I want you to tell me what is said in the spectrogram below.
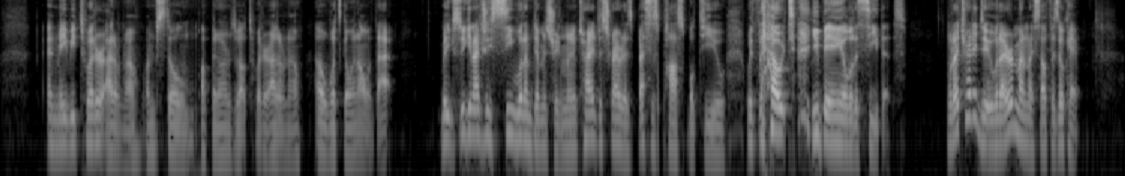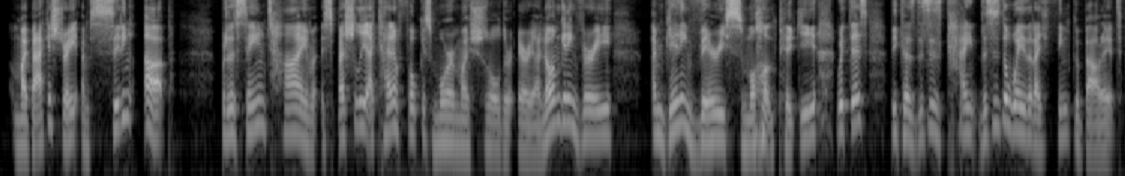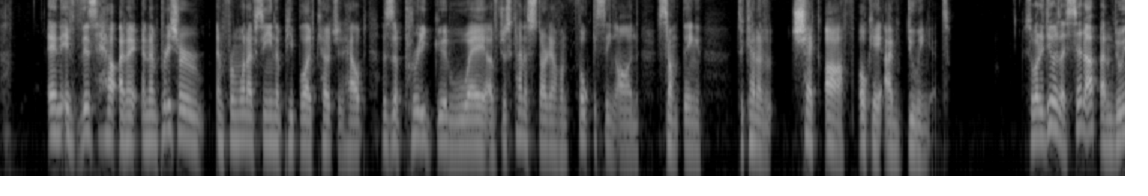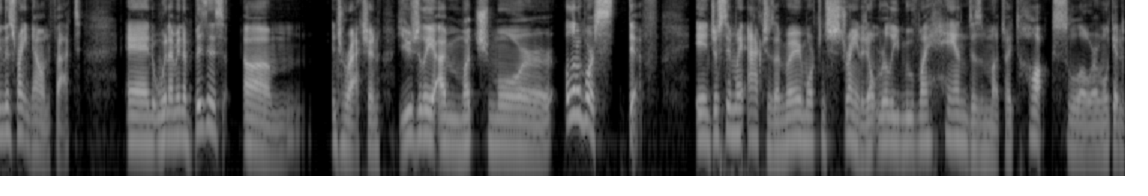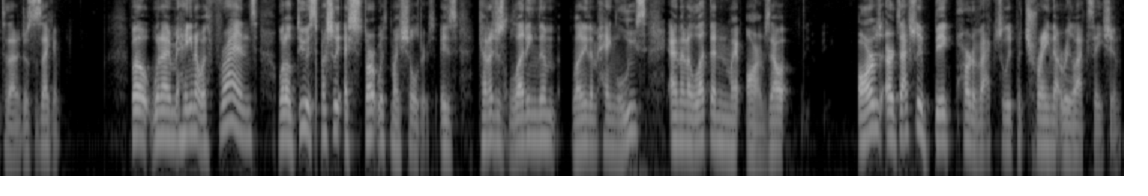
and maybe Twitter. I don't know. I'm still up in arms about Twitter. I don't know oh, what's going on with that. but so you can actually see what I'm demonstrating. I'm going to try to describe it as best as possible to you without you being able to see this. What I try to do, what I remind myself is okay, my back is straight, I'm sitting up, but at the same time, especially I kind of focus more in my shoulder area. I know I'm getting very I'm getting very small and picky with this because this is kind this is the way that I think about it. And if this help and I and I'm pretty sure and from what I've seen the people I've coached and helped, this is a pretty good way of just kind of starting off on focusing on something to kind of check off, okay, I'm doing it. So what I do is I sit up and I'm doing this right now in fact. And when I'm in a business um interaction, usually I'm much more a little more stiff in just in my actions. I'm very more constrained. I don't really move my hand as much. I talk slower, and we'll get into that in just a second. But when I'm hanging out with friends, what I'll do, especially I start with my shoulders, is kind of just letting them letting them hang loose, and then I let that in my arms. Now, arms are it's actually a big part of actually portraying that relaxation.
